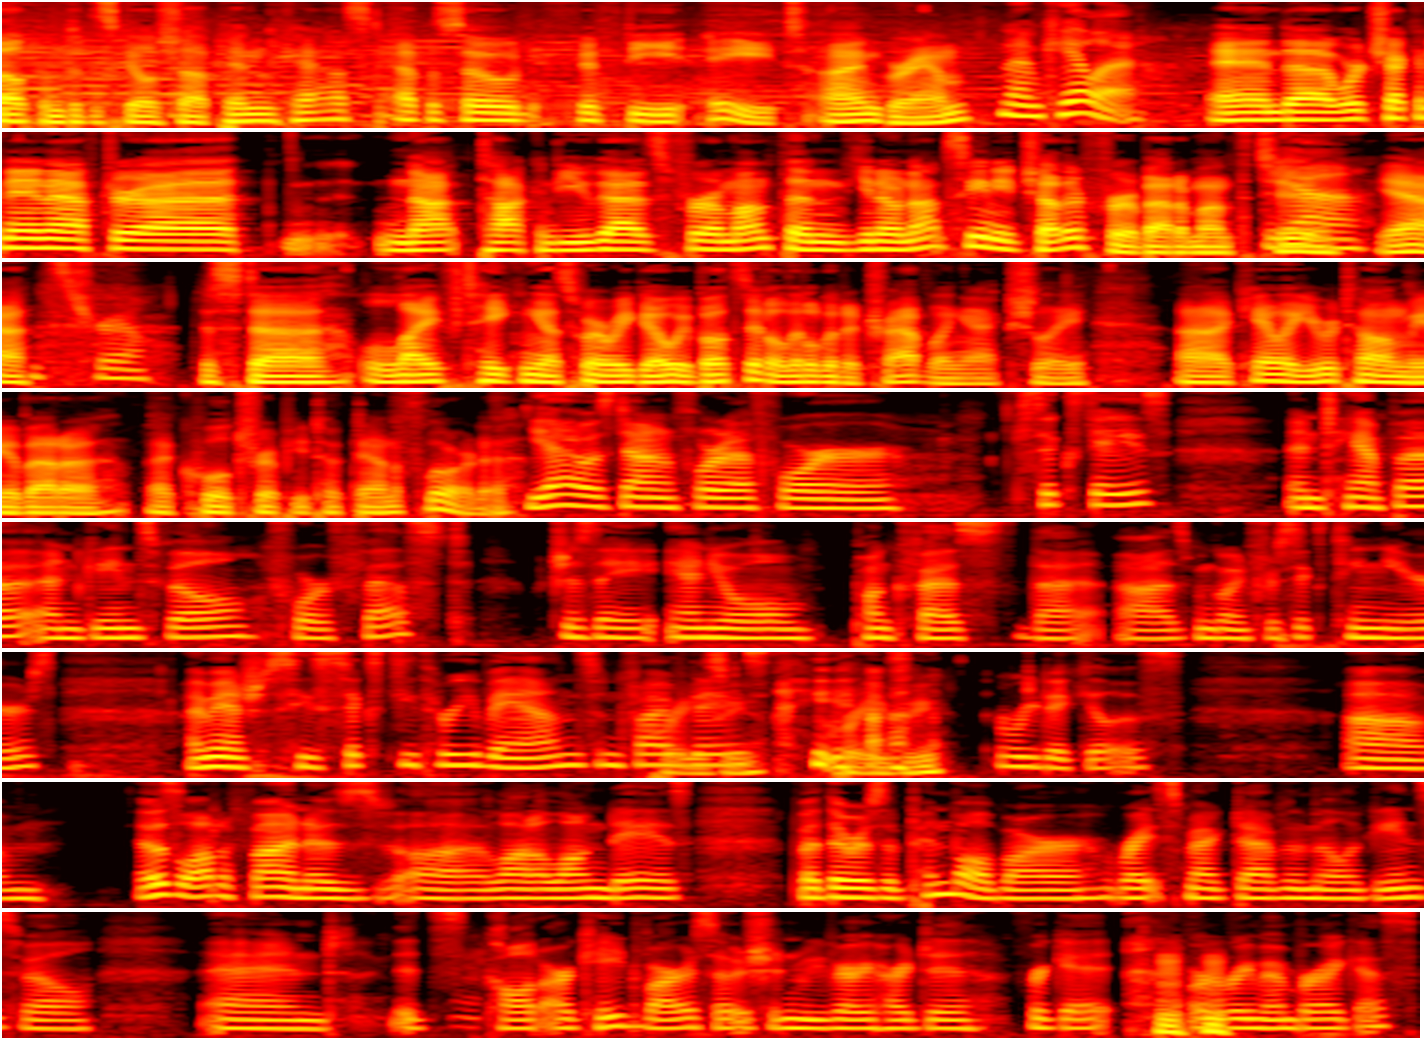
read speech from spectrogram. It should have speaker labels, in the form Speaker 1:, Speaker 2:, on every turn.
Speaker 1: Welcome to the Skillshot Pincast, episode 58. I'm Graham,
Speaker 2: And I'm Kayla.
Speaker 1: and uh, we're checking in after uh, not talking to you guys for a month and, you know, not seeing each other for about a month, too.
Speaker 2: Yeah.
Speaker 1: Yeah.
Speaker 2: It's true.
Speaker 1: Just uh, life taking us where we go. We both did a little bit of traveling, actually. Uh, Kayla, you were telling me about a, a cool trip you took down to Florida.
Speaker 2: Yeah, I was down in Florida for six days in Tampa and Gainesville for Fest, which is a annual punk fest that uh, has been going for 16 years. I managed to see 63 bands in five
Speaker 1: Crazy.
Speaker 2: days. Yeah,
Speaker 1: Crazy.
Speaker 2: ridiculous. Um, it was a lot of fun. It was uh, a lot of long days, but there was a pinball bar right smack dab in the middle of Gainesville, and it's called Arcade Bar, so it shouldn't be very hard to forget or remember, I guess.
